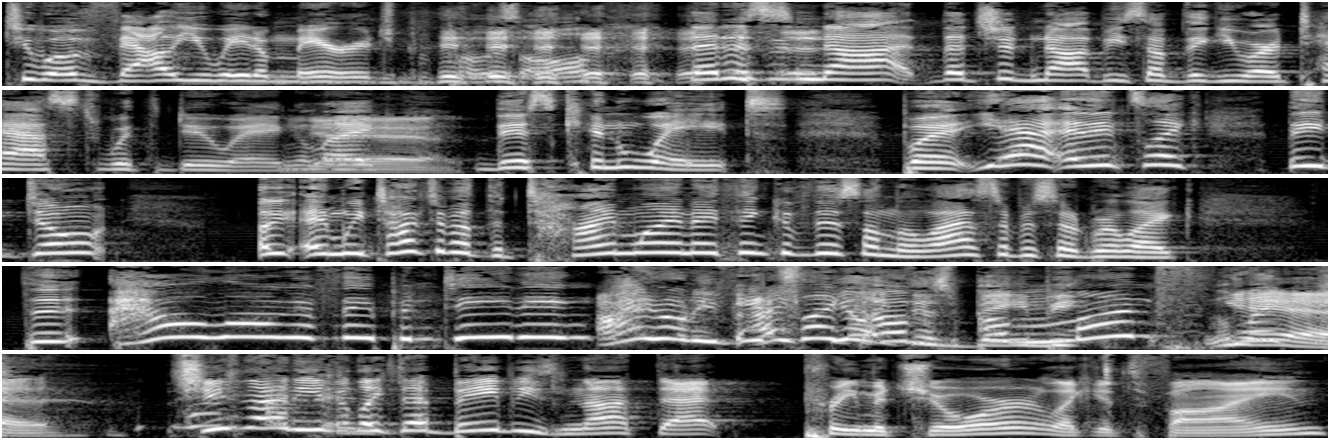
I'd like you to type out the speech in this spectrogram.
to evaluate a marriage proposal. that is not. That should not be something you are tasked with doing. like this can wait. But yeah, and it's like they don't. Uh, And we talked about the timeline. I think of this on the last episode. Where like. The, how long have they been dating? I don't even. It's I feel like a, this a baby. month. Like, Yeah, she's not even like that. Baby's not that premature. Like it's fine.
